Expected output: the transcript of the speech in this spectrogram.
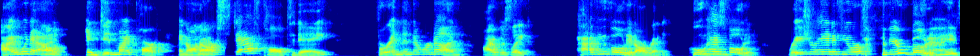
I went out right. and did my part. And on right. our staff call today, for and then there were none, I was like, have you voted already? Who mm-hmm. has voted? raise your hand if you're if you're voting. Right,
